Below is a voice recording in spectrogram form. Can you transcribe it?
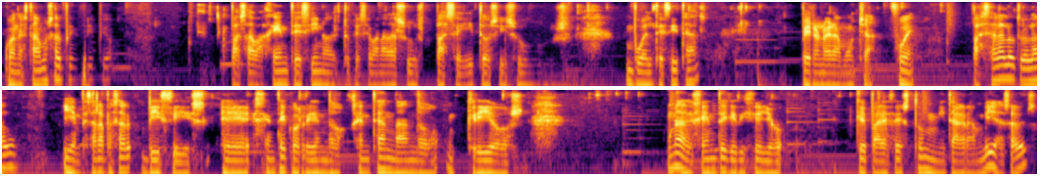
cuando estábamos al principio pasaba gente, sí, ¿no? De esto que se van a dar sus paseitos y sus vueltecitas, pero no era mucha. Fue pasar al otro lado y empezar a pasar bicis, eh, gente corriendo, gente andando, críos. Una de gente que dije yo, que parece esto mitad Gran Vía, ¿sabes?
